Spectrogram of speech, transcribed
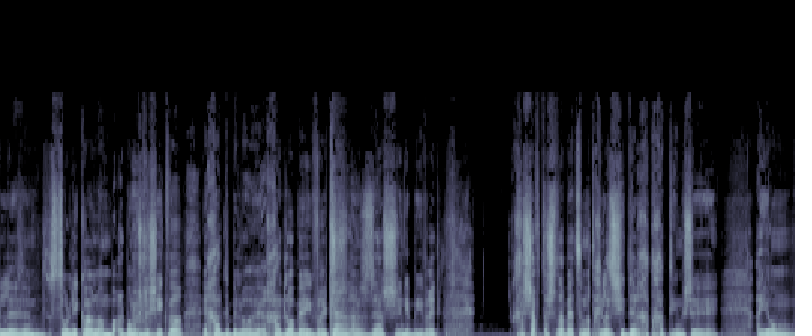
לסוליקו, לאלבום השלישי כבר, אחד, בלא, אחד לא בעברית, כן. אז זה השני בעברית, חשבת שאתה בעצם מתחיל איזושהי דרך חתחתים שהיום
